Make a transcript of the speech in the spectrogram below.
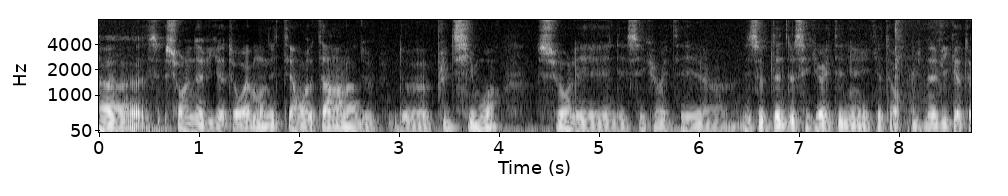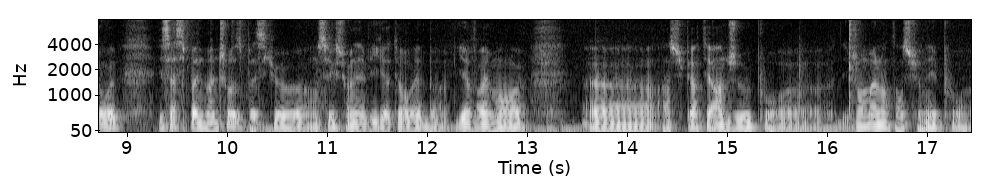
euh, sur le navigateur web, on était en retard là, de, de plus de 6 mois sur les, sécurités, euh, les updates de sécurité du navigateur, du navigateur web. Et ça, c'est pas une bonne chose parce que euh, on sait que sur le navigateur web, il y a vraiment un super terrain de jeu pour des gens mal intentionnés pour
